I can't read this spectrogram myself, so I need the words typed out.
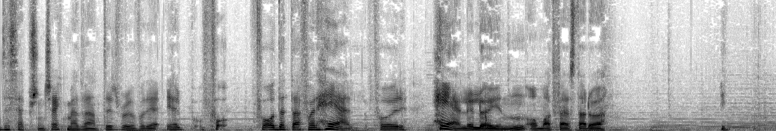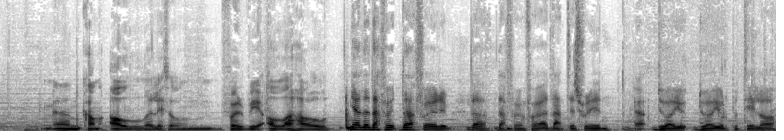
deception check med advantage for å få hjelp. For, for dette for, hel, for hele løgnen om at Faust er død. Men kan alle liksom For vi alle har jo Ja, det er derfor, derfor, er derfor hun får advantage, fordi Ja. du, har, du har hjulpet til å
